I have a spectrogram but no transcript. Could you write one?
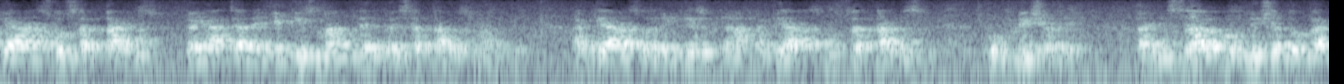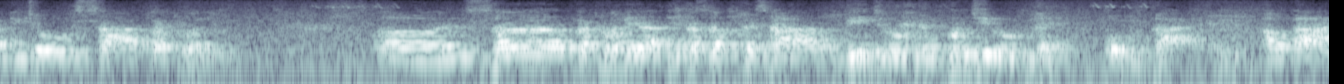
ग्यारह सौ सत्ताईस। कई आचार्य इक्कीस मानते कई सत्ताईस मानते ग्यारह सौ इक्कीस ग्यारह सौ सत्ताईस उपनिषद है। और इन सब उपनिषदों का निचोड़ सार कठवली। और इन सब कठवली आदि का सब के सार बीज रूप में, कुंजी रूप में ओंकार है। अकार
